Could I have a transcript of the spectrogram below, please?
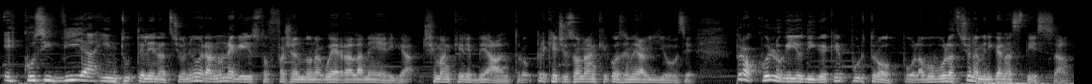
e così via in tutte le nazioni. Ora non è che io sto facendo una guerra all'America, ci mancherebbe altro, perché ci sono anche cose meravigliose, però quello che io dico è che purtroppo la popolazione americana stessa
